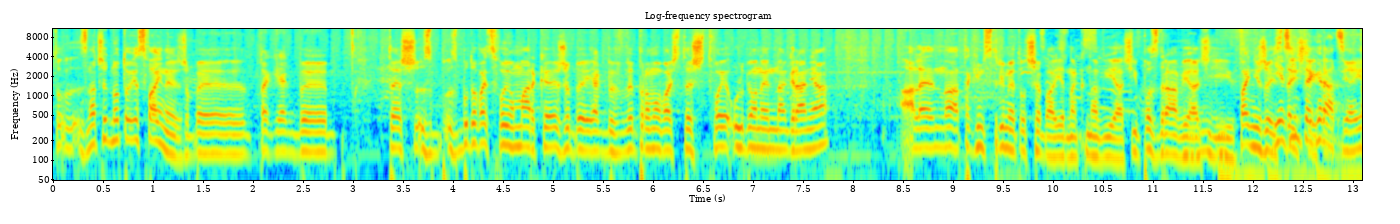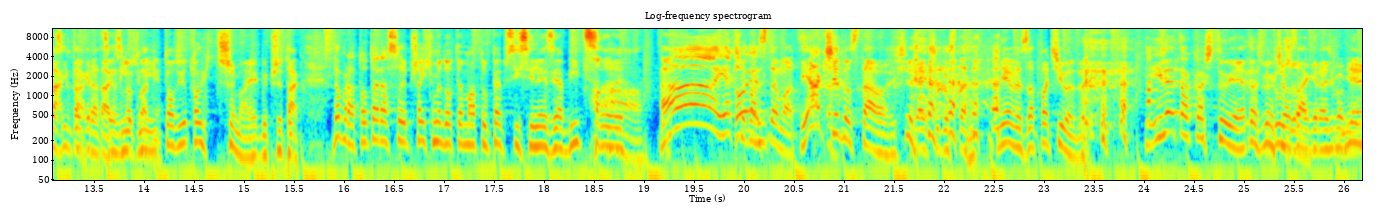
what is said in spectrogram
to znaczy, no to jest fajne, żeby tak jakby też zb- zbudować swoją markę, żeby jakby wypromować też twoje ulubione nagrania, ale na takim streamie to trzeba jednak nawijać i pozdrawiać i fajnie, że Jest jesteście. integracja, jest Tak, integracja tak, tak, z ludźmi. dokładnie. To, to ich trzyma jakby przy tym. Tak. Dobra, to teraz y, przejdźmy do tematu Pepsi Silesia Beats. A. A, jak To się tam, jest temat. Jak się dostałeś? Jak się dostałem? Nie wiem, zapłaciłem. Ile to kosztuje? Ja też bym Dużo. chciał zagrać, bo Nie, mnie,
